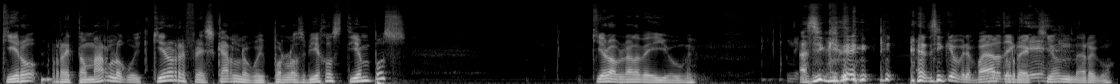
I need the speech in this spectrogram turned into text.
quiero retomarlo, güey, quiero refrescarlo, güey, por los viejos tiempos. Quiero hablar de ello, güey. ¿De Así que, así que prepara ¿Pero tu qué? reacción, Dargo.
